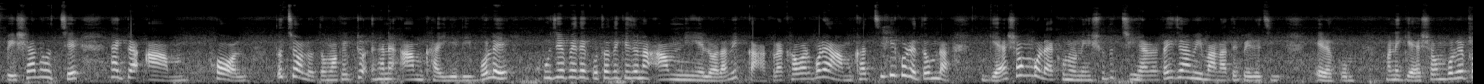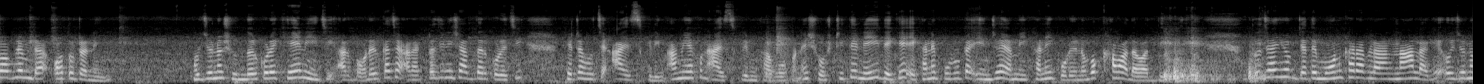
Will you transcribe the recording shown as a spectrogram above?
স্পেশাল হচ্ছে একটা আম। ফল। তো চলো, তোমাকে একটু এখানে আম খাইয়ে দিই। বলে খুঁজে পেতে কোথা থেকে যেন আম নিয়ে এলো? আর আমি কাঁকড়া খাওয়ার পরে আম খাচ্ছি কী করে তোমরা? গ্যাস অম্বল এখনও নেই, শুধু চেহারাটাই যে আমি বানাতে পেরেছি। এরকম। মানে গ্যাস অম্বলের প্রবলেমটা অতটা নেই। ওর জন্য সুন্দর করে খেয়ে নিয়েছি। আর বরের কাছে আর একটা জিনিস আবদার করেছি, সেটা হচ্ছে আইসক্রিম আমি এখন আইসক্রিম খাব। মানে ষষ্ঠীতে নেই দেখে এখানে পুরোটা এনজয় আমি এখানেই করে নেব খাওয়া দাওয়ার দিক থেকে। তো যাই হোক, যাতে মন খারাপ না লাগে, ওই জন্য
